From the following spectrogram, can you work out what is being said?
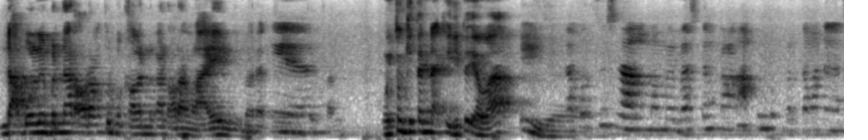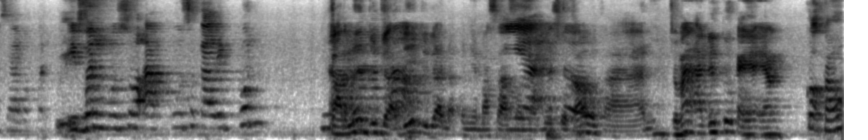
nggak boleh benar orang tuh berkawan dengan orang lain ibaratnya Iya. gitu kan. Untung kita tidak kayak gitu ya Wak Iya. aku tuh selalu membebaskan kawan aku untuk berteman dengan siapa pun Wis. even musuh aku sekalipun Karena juga masalah. dia juga nggak punya masalah Iya, sama musuh betul. kau kan. cuman ada tuh kayak yang kok kau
